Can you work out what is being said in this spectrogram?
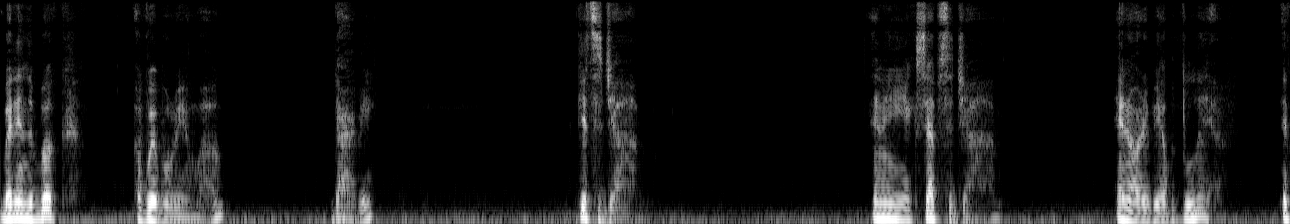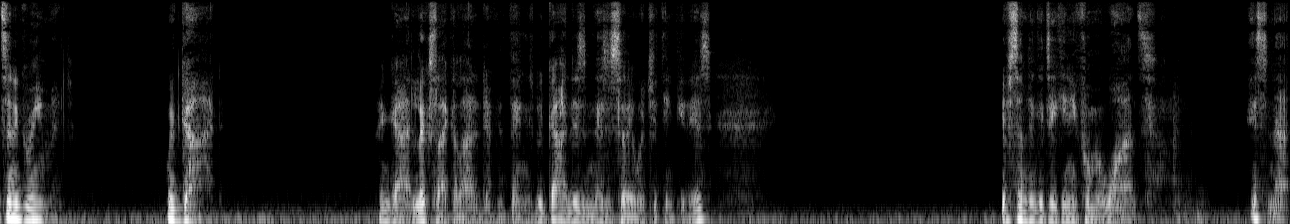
But in the book of Wibblery and Wub, Darby, gets a job. And he accepts the job in order to be able to live. It's an agreement with God. And God looks like a lot of different things, but God isn't necessarily what you think it is. If something can take any form it wants, it's not.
